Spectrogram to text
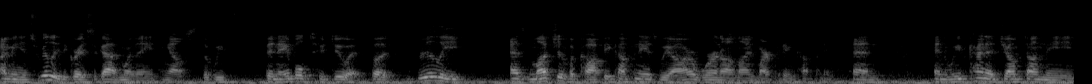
I mean, it's really the grace of God more than anything else that we've been able to do it. But really, as much of a coffee company as we are, we're an online marketing company. And and we've kind of jumped on the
